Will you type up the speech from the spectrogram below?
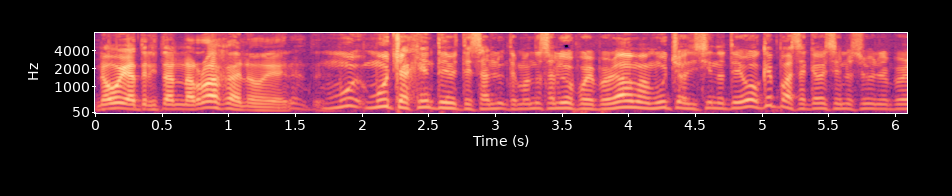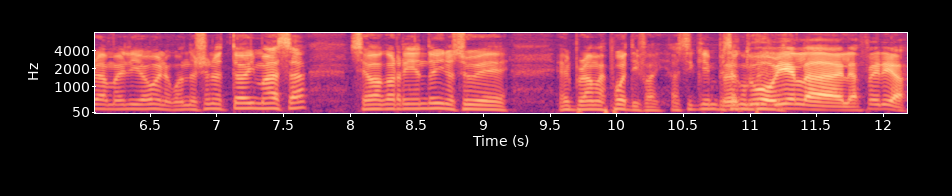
No voy a Tristán Narvaja, no era. Mu- mucha gente te, te mandó saludos por el programa, muchos diciéndote, oh, ¿qué pasa que a veces no suben el programa? Y digo, bueno, cuando yo no estoy, Massa se va corriendo y no sube el programa Spotify. Así que empezó ¿Pero con estuvo bien la, la feria?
